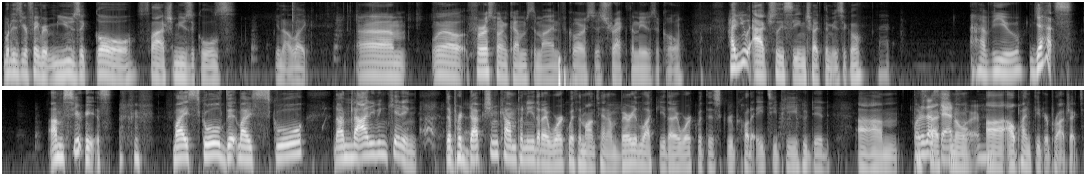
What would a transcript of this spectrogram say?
What is your favorite musical slash musicals? You know, like um? Well, first one comes to mind, of course, is Shrek the musical. have you actually seen Shrek the musical? Have you? Yes, I'm serious. my school did. My school. I'm not even kidding. The production company that I work with in Montana. I'm very lucky that I work with this group called ATP, who did um, What does that stand professional for? Uh, Alpine Theater Project.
